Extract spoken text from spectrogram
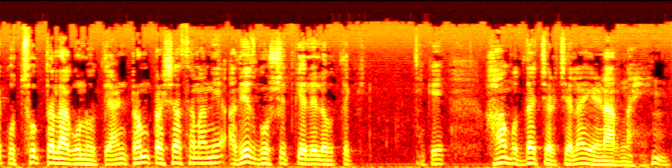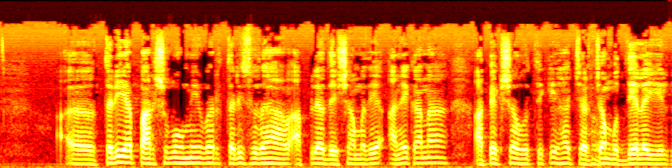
एक उत्सुकता लागून होती. आणि ट्रम्प प्रशासनाने आधीच घोषित केलेलं होतं की- की हा मुद्दा चर्चेला येणार नाही. तरी या पार्श्वभूमीवर तरी सुद्धा आपल्या देशामध्ये अनेकांना अपेक्षा होती की हा चर्चा मुद्द्याला येईल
